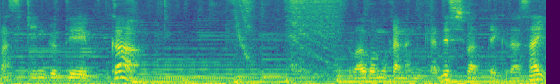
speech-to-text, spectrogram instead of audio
マスキングテープか輪ゴムか何かで縛ってください。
